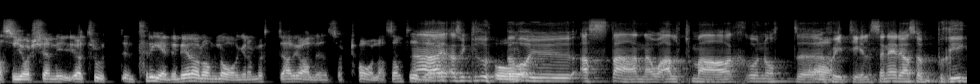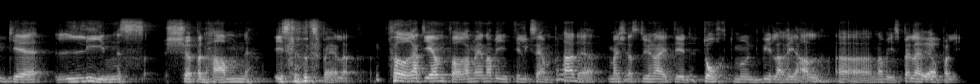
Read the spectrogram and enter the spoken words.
Alltså jag, känner, jag tror en tredjedel av de lagen de mötte hade jag aldrig ens hört talas om tidigare. Nej, alltså gruppen och, var ju Astana och Alkmaar och något eh, ja. skit till. Sen är det alltså Brygge, Linz, Köpenhamn i slutspelet. För att jämföra med när vi till exempel hade Manchester United, Dortmund, Villarreal uh, när vi spelade i ja. Europa League.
